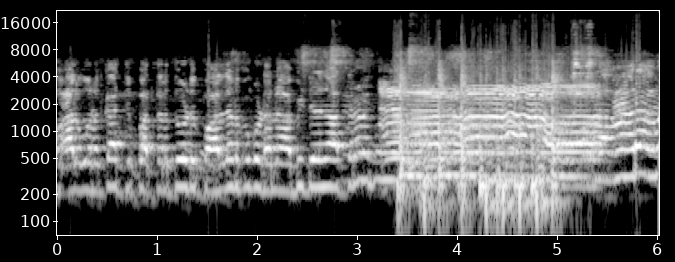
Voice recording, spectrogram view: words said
పాలు కొనకొచ్చి పత్తలతోటి పాలు నడప కూడా నా బిడ్డ రామ.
